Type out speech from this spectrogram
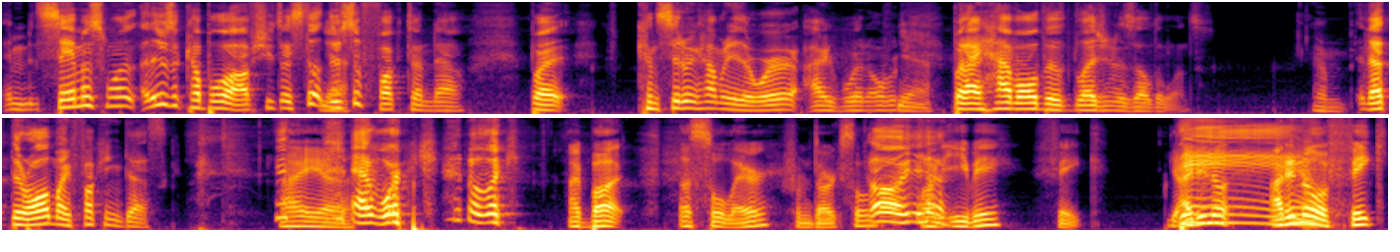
And Samus one. There's a couple of offshoots. I still Yeah. there's a fuck ton now, but considering how many there were, I went over. Yeah. But I have all the Legend of Zelda ones. Um, that they're all on my fucking desk I uh, at work. I'm like, I bought a Solaire from Dark Souls oh yeah, on eBay. Fake. Yeah, I didn't know. I didn't know a fake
